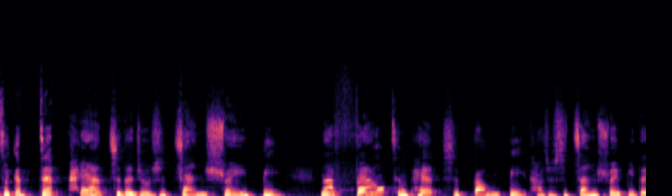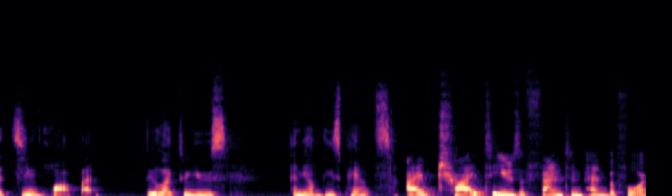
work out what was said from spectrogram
。这个 dip pen 指的就是沾水笔，那 fountain pen 是钢笔，它就是沾水笔的进化版。Do you like to use any of these pens? I've tried to use a fountain pen before,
